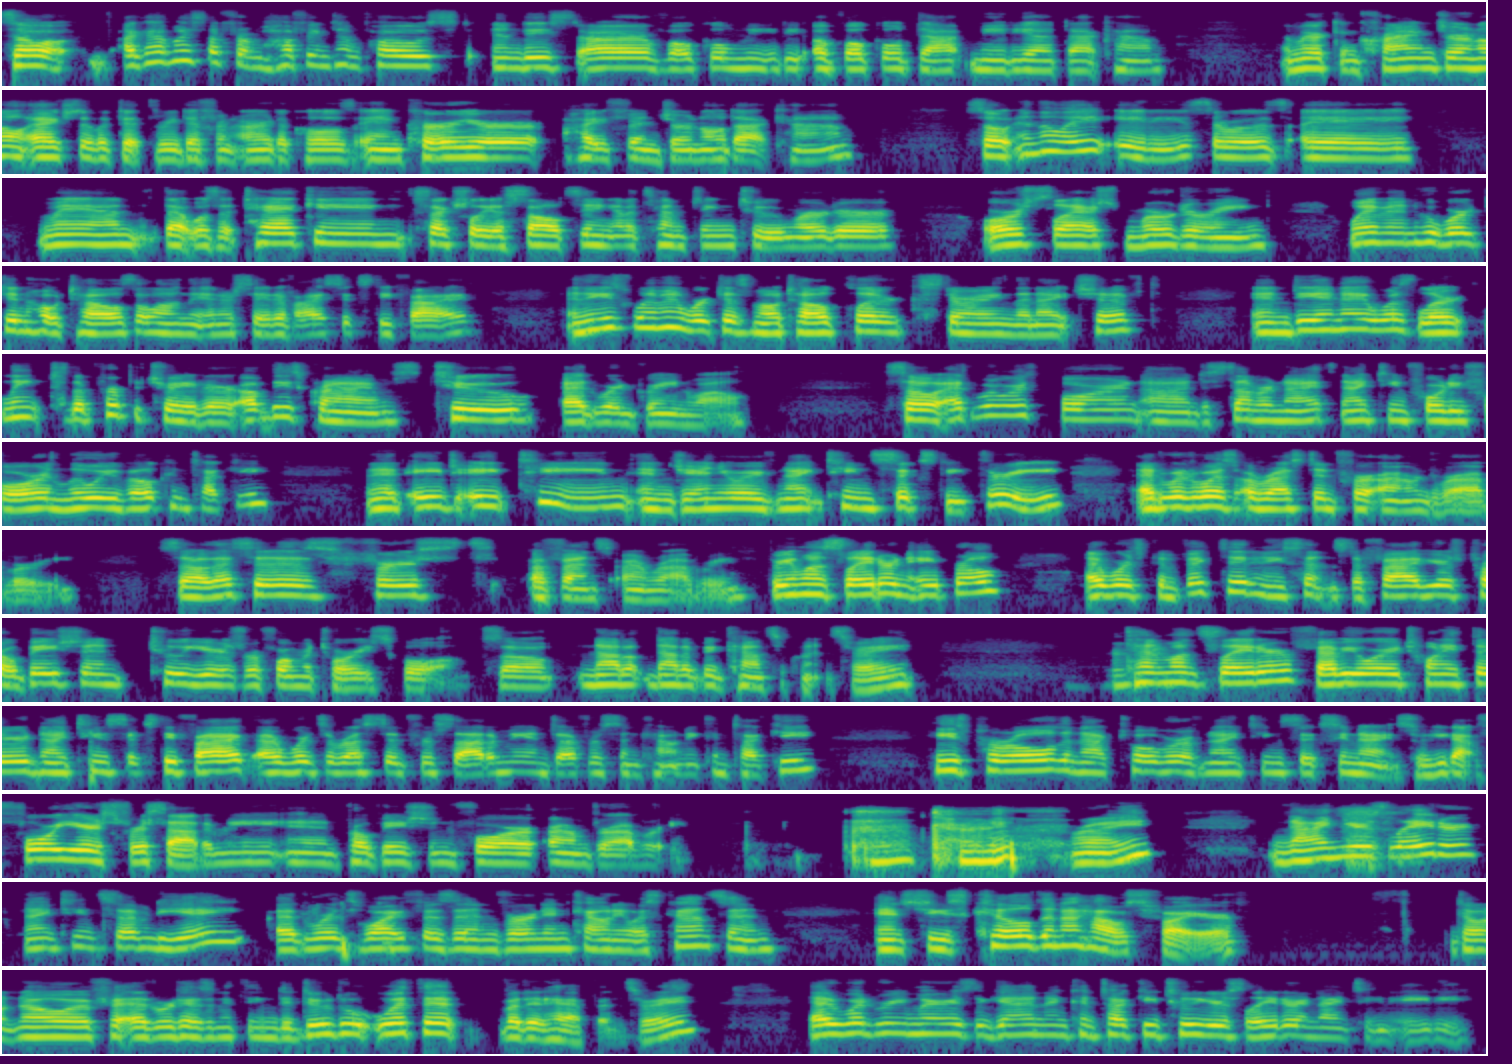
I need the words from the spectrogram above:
So I got my stuff from Huffington Post, IndyStar, Vocal Media, uh, vocal.media.com, American Crime Journal. I actually looked at three different articles and courier-journal.com. So in the late 80s, there was a man that was attacking, sexually assaulting, and attempting to murder or slash murdering women who worked in hotels along the interstate of I-65. And these women worked as motel clerks during the night shift and DNA was linked to the perpetrator of these crimes to Edward Greenwell. So Edward was born on December 9th, 1944 in Louisville, Kentucky. And at age 18 in January of 1963, Edward was arrested for armed robbery. So that's his first offense, armed robbery. Three months later, in April, Edward's convicted and he's sentenced to five years probation, two years reformatory school. So not a, not a big consequence, right? 10 mm-hmm. months later, February 23rd, 1965, Edwards arrested for sodomy in Jefferson County, Kentucky. He's paroled in October of 1969. So he got four years for sodomy and probation for armed robbery, Okay. right? Nine years later, 1978, Edwards' wife is in Vernon County, Wisconsin, and she's killed in a house fire. Don't know if Edward has anything to do to, with it, but it happens, right? Edward remarries again in Kentucky two years later in 1980.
